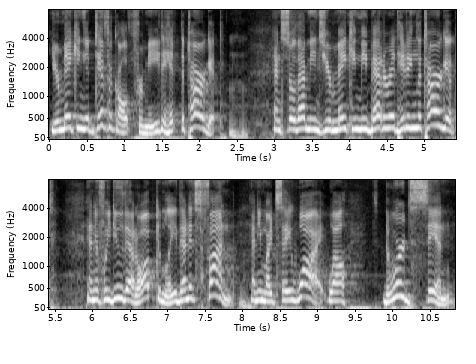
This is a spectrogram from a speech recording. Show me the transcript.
you're making it difficult for me to hit the target. Mm-hmm. And so that means you're making me better at hitting the target. And if we do that optimally, then it's fun. Mm-hmm. And you might say, why? Well, the word sin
